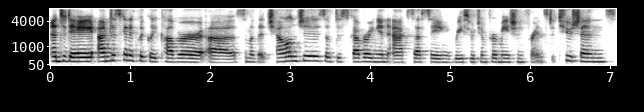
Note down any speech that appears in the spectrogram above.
And today I'm just going to quickly cover uh, some of the challenges of discovering and accessing research information for institutions.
